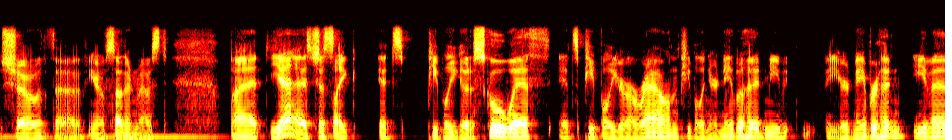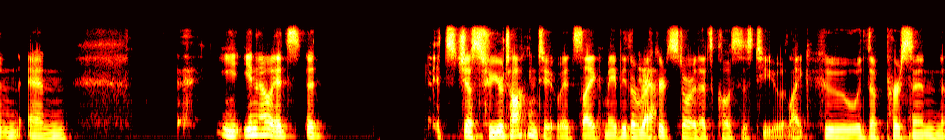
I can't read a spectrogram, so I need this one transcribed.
show the, you know, southernmost. But yeah, it's just like, it's people you go to school with, it's people you're around, people in your neighborhood, maybe your neighborhood even. And, you, you know it's it it's just who you're talking to it's like maybe the Yeah. record store that's closest to you like who the person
